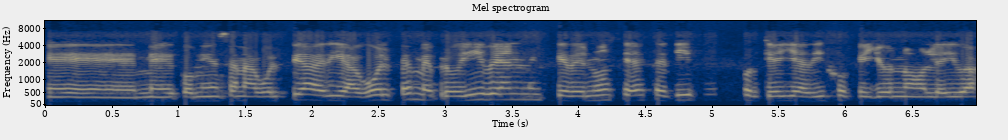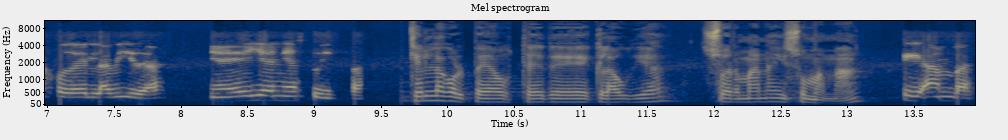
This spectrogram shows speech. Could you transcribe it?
Eh, me comienzan a golpear y a golpes me prohíben que denuncie a este tipo porque ella dijo que yo no le iba a joder la vida, ni a ella ni a su hija. ¿Quién la golpea a usted, eh, Claudia? ¿Su hermana y su mamá? Sí, ambas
